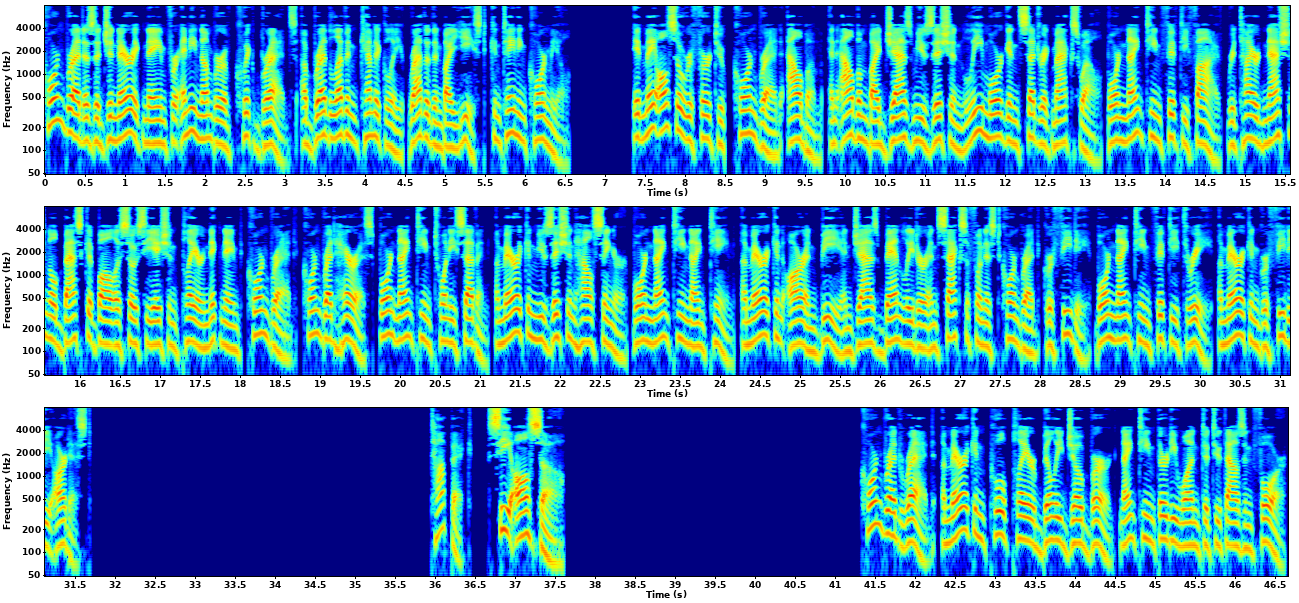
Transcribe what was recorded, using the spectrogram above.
Cornbread is a generic name for any number of quick breads a bread leavened chemically, rather than by yeast, containing cornmeal. It may also refer to Cornbread album, an album by jazz musician Lee Morgan Cedric Maxwell, born 1955, retired National Basketball Association player nicknamed Cornbread, Cornbread Harris, born 1927, American musician Hal Singer, born 1919, American R&B and jazz bandleader and saxophonist Cornbread Graffiti, born 1953, American graffiti artist. Topic See also Cornbread Red, American pool player Billy Joe Burge 1931 2004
